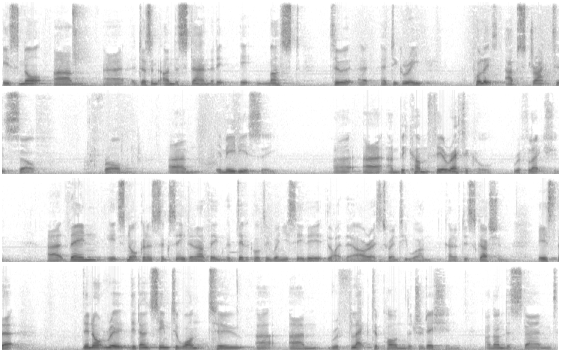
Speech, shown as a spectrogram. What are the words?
is not um, uh, doesn't understand that it, it must, to a, a, degree, pull it, abstract itself from um, immediacy uh, uh, and become theoretical reflection, uh, then it's not going to succeed. And I think the difficulty when you see the like the RS21 kind of discussion is that they're not really, they don't seem to want to uh, um, reflect upon the tradition and understand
